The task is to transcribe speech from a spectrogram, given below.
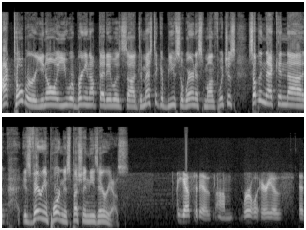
October. You know, you were bringing up that it was uh, Domestic Abuse Awareness Month, which is something that can uh, is very important, especially in these areas. Yes, it is. Um, rural areas, uh,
